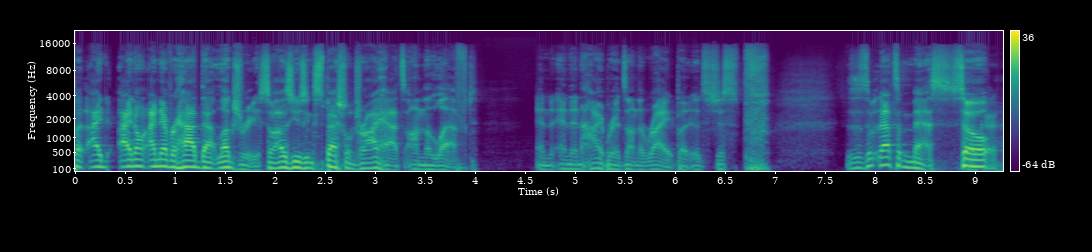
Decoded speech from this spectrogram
But I I don't I never had that luxury. So I was using special dry hats on the left and and then hybrids on the right. But it's just this is, that's a mess. So Okay.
